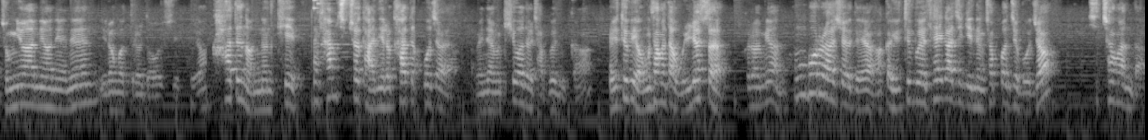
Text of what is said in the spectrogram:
종료 화면에는 이런 것들을 넣을 수 있고요. 카드 넣는 팁. 30초 단위로 카드 꽂아요. 왜냐하면 키워드를 잡으니까. 유튜브 영상을 다 올렸어요. 그러면 홍보를 하셔야 돼요. 아까 유튜브의 세 가지 기능 첫 번째 뭐죠? 시청한다.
